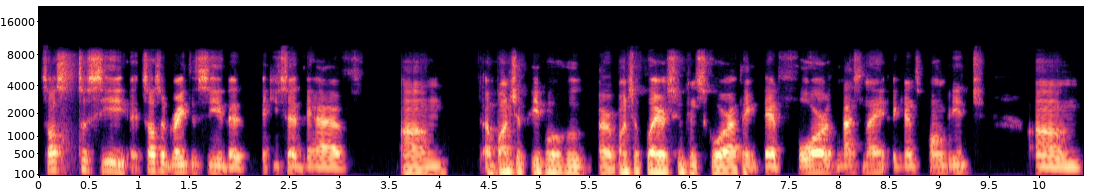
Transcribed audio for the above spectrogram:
It's also see it's also great to see that, like you said, they have um, a bunch of people who are a bunch of players who can score. I think they had four last night against Palm Beach. Um,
